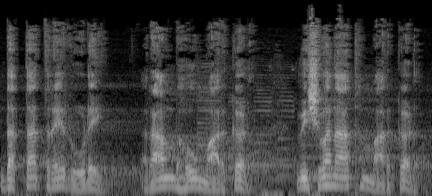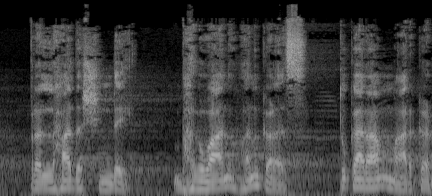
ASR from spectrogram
दत्तात्रय रोडे रामभाऊ मारकड विश्वनाथ मारकड प्रल्हाद शिंदे भगवान वनकळस तुकाराम मारकड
